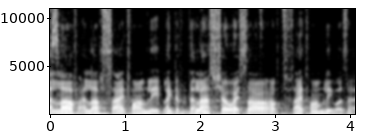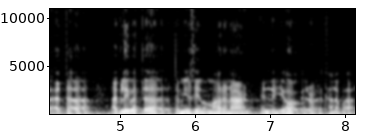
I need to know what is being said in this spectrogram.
I, love I love Cy Twombly. Like the, the last show I saw of Cy Twombly was uh, at the I believe at the, the Museum of Modern Art in New mm-hmm. York. It, kind of a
